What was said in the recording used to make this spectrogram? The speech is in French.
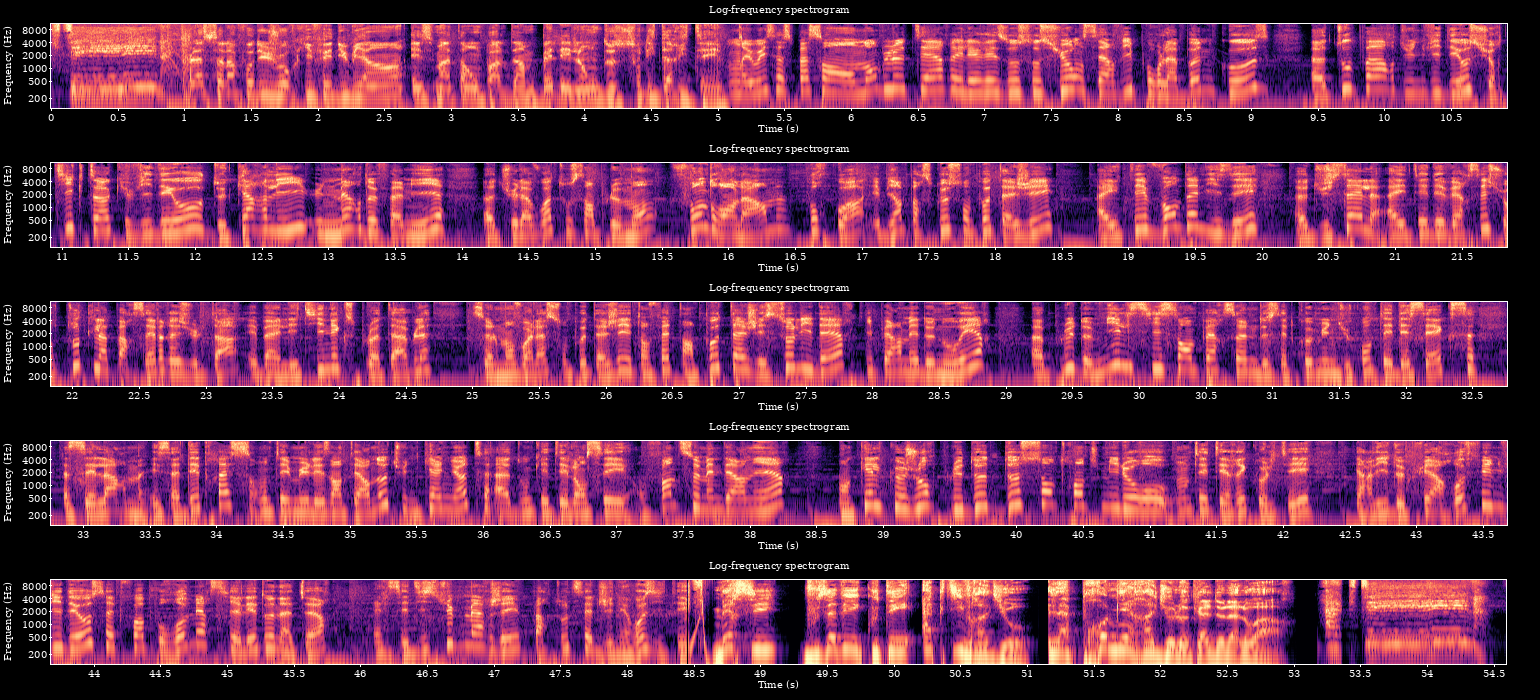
Active. Place à l'info du jour qui fait du bien. Et ce matin, on parle d'un bel élan de solidarité. Et oui, ça se passe en Angleterre et les réseaux sociaux ont servi pour la bonne cause. Euh, tout part d'une vidéo sur TikTok, vidéo de Carly, une mère de famille. Euh, tu la vois tout simplement fondre en larmes. Pourquoi? Eh bien parce que son potager a été vandalisé. Euh, du sel a été déversé sur toute la parcelle. Résultat, eh ben, elle est inexploitable. Seulement voilà, son potager est en fait un potager solidaire qui permet de nourrir euh, plus de 1600 personnes de cette commune du comté d'Essex. Ses larmes et sa détresse ont ému les internautes. Une cagnotte a donc été lancée en fin de semaine dernière. En quelques jours, plus de 230 000 euros ont été récoltés. Carly, depuis, a refait une vidéo, cette fois pour remercier les donateurs. Elle s'est dit submergée par toute cette générosité. Merci, vous avez écouté Active Radio, la première radio locale de la Loire. Active.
